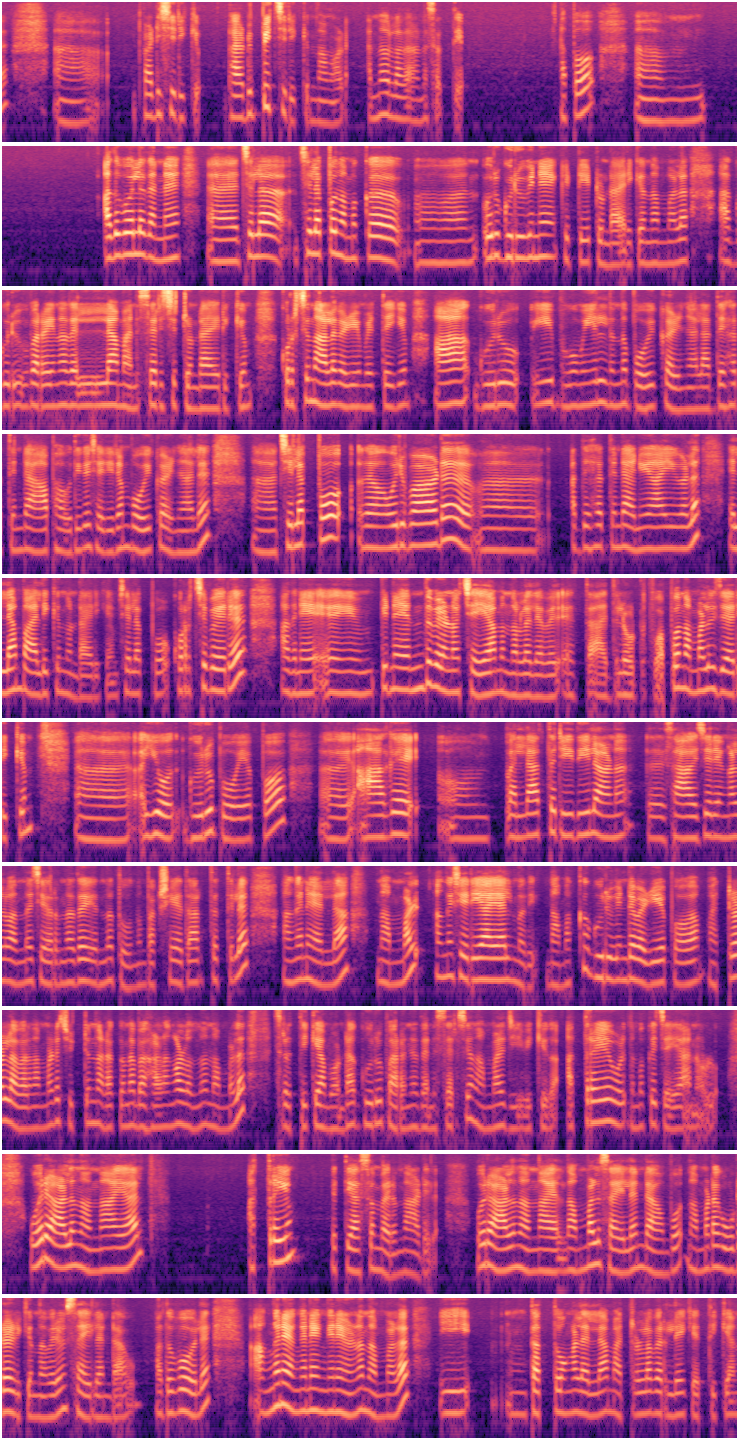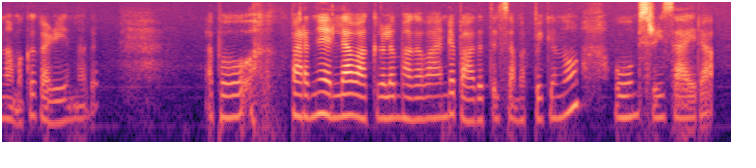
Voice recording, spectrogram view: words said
പഠിച്ചിരിക്കും പഠിപ്പിച്ചിരിക്കും നമ്മളെ. എന്നുള്ളതാണ് സത്യം. അപ്പോൾ അതുപോലെ തന്നെ ചില ചിലപ്പോൾ നമുക്ക് ഒരു ഗുരുവിനെ കിട്ടിയിട്ടുണ്ടായിരിക്കും. നമ്മൾ ആ ഗുരു പറയുന്നതെല്ലാം അനുസരിച്ചിട്ടുണ്ടായിരിക്കും. കുറച്ച് നാൾ കഴിയുമ്പോഴത്തേക്കും ആ ഗുരു ഈ ഭൂമിയിൽ നിന്ന് പോയി കഴിഞ്ഞാൽ അദ്ദേഹത്തിന്റെ ആ ഭൗതിക ശരീരം പോയി കഴിഞ്ഞാൽ ചിലപ്പോൾ ഒരുപാട് അദ്ദേഹത്തിന്റെ അനുയായികൾ എല്ലാം പാലിക്കുന്നുണ്ടായിരിക്കും. ചിലപ്പോൾ കുറച്ച് പേര് അതിനെ പിന്നെ എന്ത് വേണോ ചെയ്യാമെന്നുള്ള ലെവൽ ഇതിലോട്ട് പോകും. അപ്പോൾ നമ്മൾ വിചാരിക്കും അയ്യോ ഗുരു പോയപ്പോൾ ആകെ വല്ലാത്ത രീതിയിലാണ് സാഹചര്യങ്ങൾ വന്നു ചേർന്നത് എന്ന് തോന്നും. പക്ഷേ യഥാർത്ഥത്തിൽ അങ്ങനെയല്ല. നമ്മൾ അങ്ങ് ശരിയായാൽ മതി. നമുക്ക് ഗുരുവിന്റെ വഴിയെ പോവാം. മറ്റുള്ളവർ നമ്മുടെ ചുറ്റും നടക്കുന്ന ബഹളങ്ങളൊന്നും നമ്മൾ ശ്രദ്ധിക്കാൻ പോകണ്ട ഗുരു പറഞ്ഞതനുസരിച്ച് നമ്മൾ ജീവിക്കുക. അത്രയേ നമുക്ക് ചെയ്യാനുള്ളൂ. ഒരാൾ നന്നായാൽ അത്രയും വ്യത്യാസം വരും നാടിൽ ഒരാൾ നന്നായാൽ നമ്മൾ സൈലന്റ് ആകുമ്പോൾ നമ്മുടെ കൂടെ ഇരിക്കുന്നവരും സൈലന്റ് ആകും അതുപോലെ അങ്ങനെ അങ്ങനെ എങ്ങനെയാണ് നമ്മൾ ഈ തത്വങ്ങളെല്ലാം മറ്റുള്ളവരിലേക്ക് എത്തിക്കാൻ നമുക്ക് കഴിയുന്നത്? അപ്പോൾ പറഞ്ഞ എല്ലാ വാക്കുകളും ഭഗവാന്റെ പാദത്തിൽ സമർപ്പിക്കുന്നു. ഓം ശ്രീ സായിരാം.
